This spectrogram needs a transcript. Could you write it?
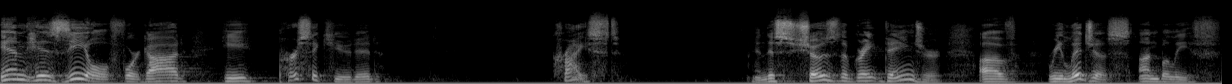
in his zeal for God, he persecuted Christ. And this shows the great danger of religious unbelief.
